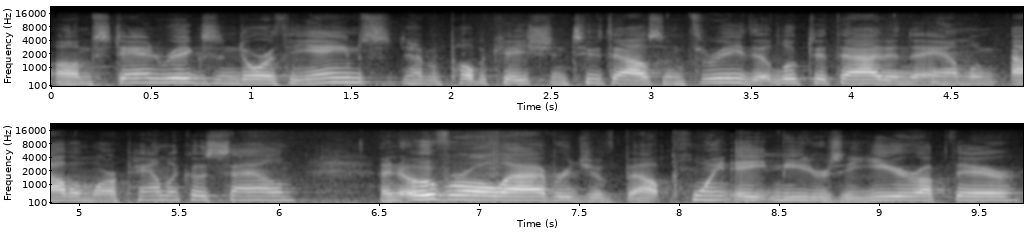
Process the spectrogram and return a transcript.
Um, Stan Riggs and Dorothy Ames have a publication in 2003 that looked at that in the Albemarle-Pamlico Sound, an overall average of about 0.8 meters a year up there.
